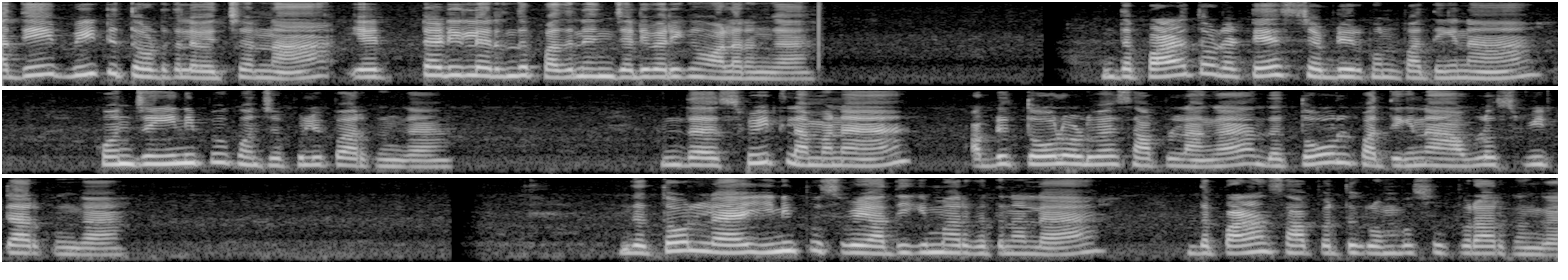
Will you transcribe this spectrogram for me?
அதே வீட்டு தோட்டத்தில் வச்சோன்னா எட்டடியிலேருந்து பதினஞ்சு அடி வரைக்கும் வளருங்க. இந்த பழத்தோட டேஸ்ட் எப்படி இருக்குன்னு பார்த்தீங்கன்னா கொஞ்சம் இனிப்பு கொஞ்சம் புளிப்பாக இருக்குங்க. இந்த ஸ்வீட் லெமனை அப்படியே தோலோடவே சாப்பிட்லாங்க. இந்த தோல் பார்த்திங்கன்னா அவ்வளோ ஸ்வீட்டாக இருக்குங்க. இந்த தோலில் இனிப்பு சுவை அதிகமாக இருக்கிறதுனால இந்த பழம் சாப்பிட்றதுக்கு ரொம்ப சூப்பராக இருக்குங்க.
